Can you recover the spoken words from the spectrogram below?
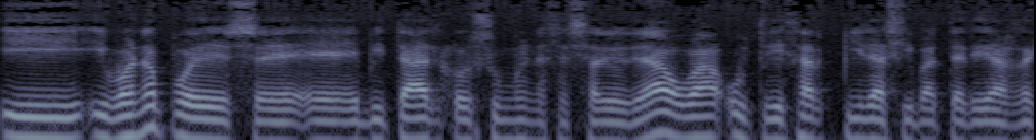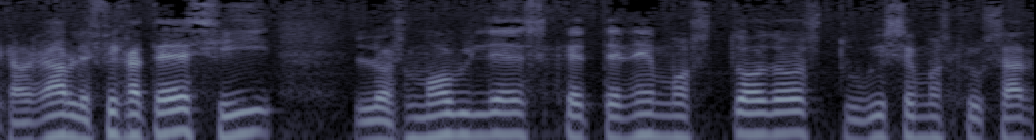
y, y bueno, pues eh, eh, evitar el consumo innecesario de agua, utilizar pilas y baterías recargables. Fíjate si los móviles que tenemos todos tuviésemos que usar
